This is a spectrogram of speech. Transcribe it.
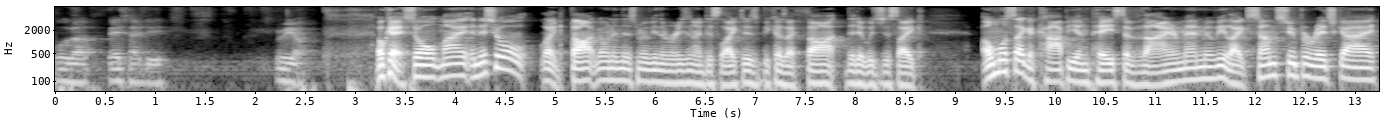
Hold up, base ID. Here we go. Okay, so my initial like thought going in this movie, and the reason I disliked it is because I thought that it was just like almost like a copy and paste of the Iron Man movie. Like some super rich guy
